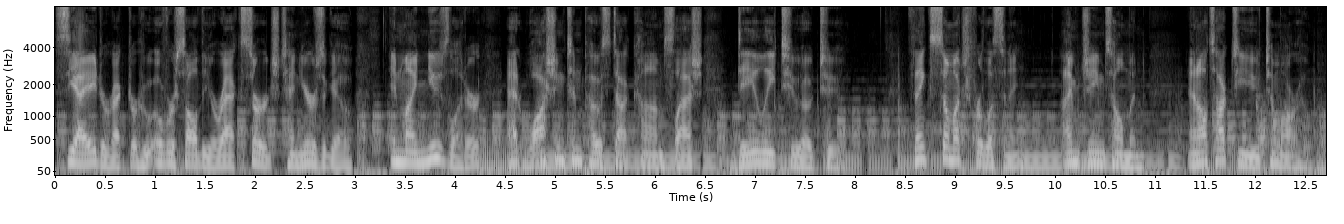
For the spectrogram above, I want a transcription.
CIA director who oversaw the Iraq surge 10 years ago, in my newsletter at washingtonpost.com slash daily202. Thanks so much for listening. I'm James Hohmann, and I'll talk to you tomorrow.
